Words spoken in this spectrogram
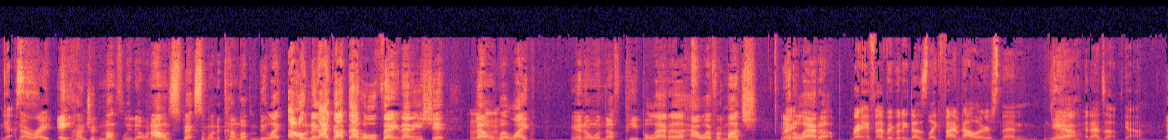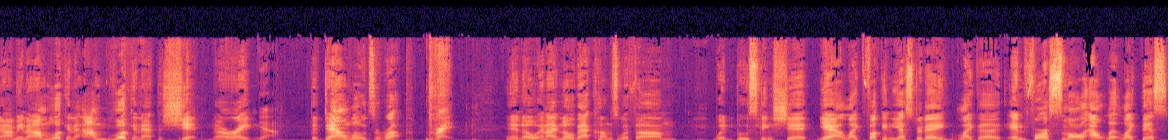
Yes. All right, 800 monthly though, and I don't expect someone to come up and be like, "Oh, nigga, I got that whole thing. That ain't shit." Mm-hmm. No, but like, you know, enough people at uh, however much, Right. it'll add up. right. If everybody does like five dollars, then you Yeah. know, it adds up. Yeah. And I mean, I'm looking at, I'm looking at the shit. All right, Yeah. the downloads are up. Right. you know and i know that comes with um with boosting shit yeah like fucking yesterday like uh and for a small outlet like this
